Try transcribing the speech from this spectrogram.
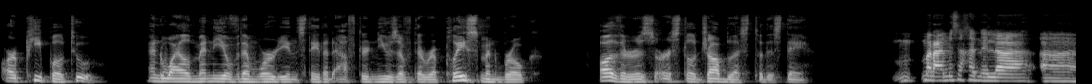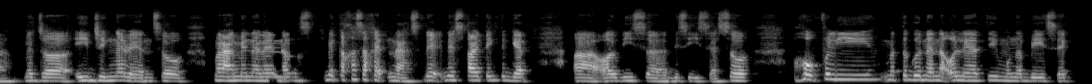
are people too. And while many of them were reinstated after news of their replacement broke, others are still jobless to this day. marami sa kanila uh, medyo aging na rin. So, marami na rin ng, nagkakasakit na. They're, they're starting to get uh, all these uh, diseases. So, hopefully, matugunan na ulit yung mga basic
